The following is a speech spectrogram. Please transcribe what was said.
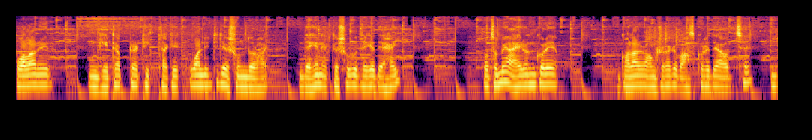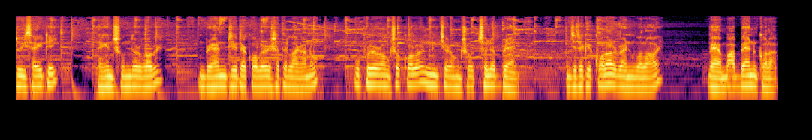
কলারের গেট আপটা ঠিক থাকে কোয়ালিটিটা সুন্দর হয়। দেখেন একটা শুরু থেকে দেখাই। প্রথমে আয়রন করে গলার অংশটাকে বাস করে দেওয়া হচ্ছে দুই সাইডেই। দেখেন সুন্দরভাবে ব্র্যান্ড যেটা কলারের সাথে লাগানো। উপরের অংশ কলার নিচের অংশ হচ্ছে হলো ব্র্যান্ড যেটাকে কলার ব্যান্ড বলা হয়। বা ব্যান্ড কলার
